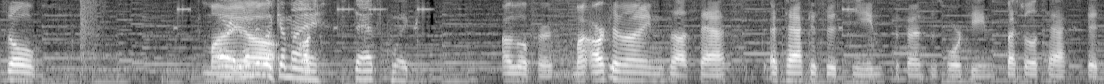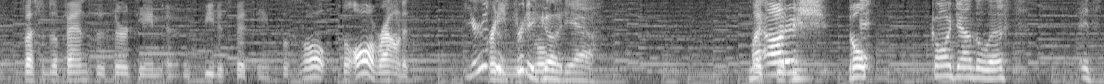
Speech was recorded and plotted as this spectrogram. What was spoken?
So, my Alright, let me uh, look at my stats quick. I'll go first. My Arcanine's uh, stats: attack is 15, defense is 14, special attack is 15, special defense is 13, and speed is 15. So so, so all around it's Yours pretty is pretty neutral. good, yeah. My Like, Oddish, no. going down the list, it's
